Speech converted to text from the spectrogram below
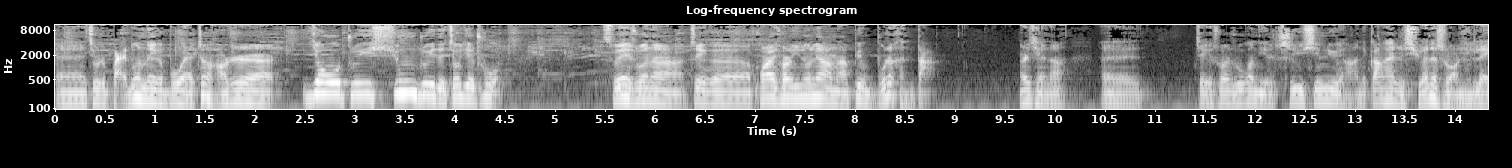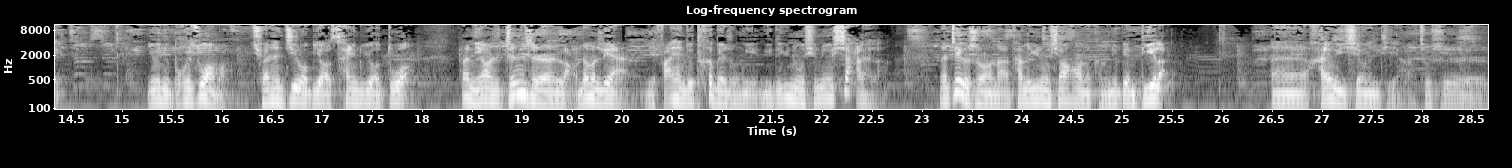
呃，就是摆动的那个部位，正好是腰椎、胸椎的交界处，所以说呢，这个呼啦圈运动量呢并不是很大，而且呢，呃，这个说如果你的持续心率啊，你刚开始学的时候你累，因为你不会做嘛，全身肌肉比较参与的比较多，那你要是真是老这么练，你发现就特别容易，你的运动心率就下来了，那这个时候呢，它的运动消耗呢可能就变低了，嗯，还有一些问题啊，就是。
